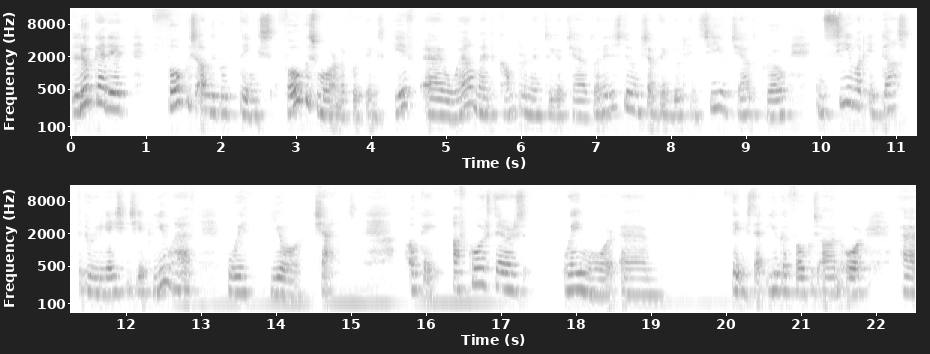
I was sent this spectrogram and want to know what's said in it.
look at it, focus on the good things, focus more on the good things, give a well meant compliment to your child when it is doing something good, and see your child grow and see what it does to the relationship you have with your child. Okay, of course, there's way more. Um, things that you can focus on or uh,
